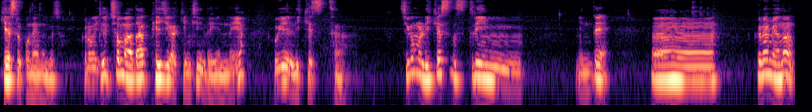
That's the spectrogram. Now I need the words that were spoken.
get을 보내는 거죠. 그러면 1초마다 페이지가 갱신이 되겠네요. 그게 request. 지금은 request stream인데 어, 그러면은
